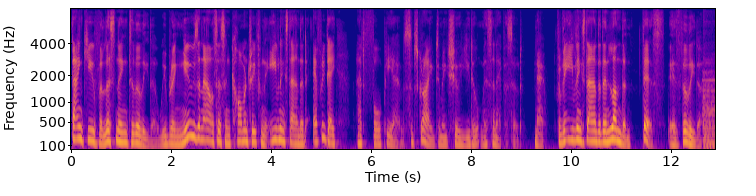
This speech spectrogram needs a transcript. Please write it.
Thank you for listening to The Leader. We bring news, analysis, and commentary from the Evening Standard every day at 4 pm. Subscribe to make sure you don't miss an episode. Now, from the Evening Standard in London, this is The Leader.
